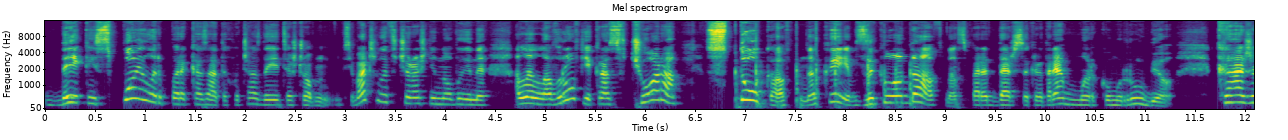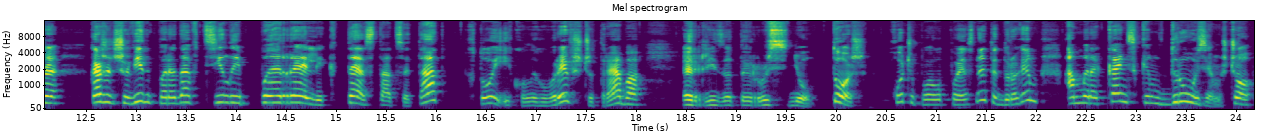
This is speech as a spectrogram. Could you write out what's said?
деякий спойлер переказати, хоча здається, що всі бачили вчорашні новини. Але Лавров якраз вчора стукав на Київ, закладав нас перед держсекретарем Марком Рубіо. Каже, кажуть, що він передав цілий перелік тест та цитат, хто і коли говорив, що треба різати русню. Тож. Хочу пояснити дорогим американським друзям, що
